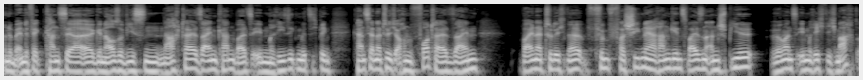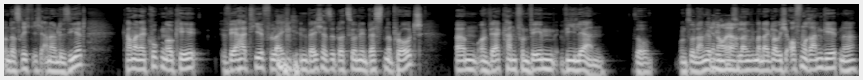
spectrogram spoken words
Und im Endeffekt kann es ja äh, genauso wie es ein Nachteil sein kann, weil es eben Risiken mit sich bringt, kann es ja natürlich auch ein Vorteil sein, weil natürlich ne, fünf verschiedene Herangehensweisen an ein Spiel, wenn man es eben richtig macht und das richtig analysiert, kann man ja gucken, okay, wer hat hier vielleicht in welcher Situation den besten Approach ähm, und wer kann von wem wie lernen. So. Und solange, genau, wie, ja. solange wie man da, glaube ich, offen rangeht, ne?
